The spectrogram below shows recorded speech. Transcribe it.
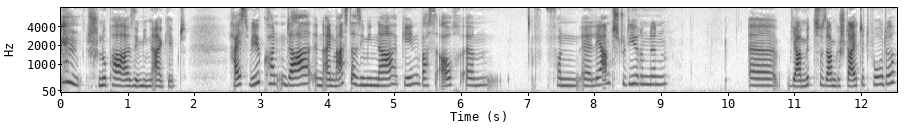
Schnupperseminar gibt. Heißt, wir konnten da in ein Masterseminar gehen, was auch ähm, von äh, Lehramtsstudierenden äh, ja mit zusammen gestaltet wurde.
